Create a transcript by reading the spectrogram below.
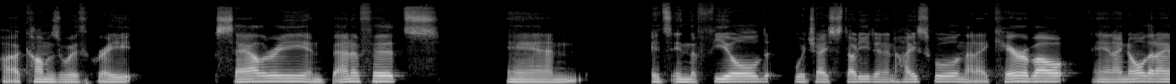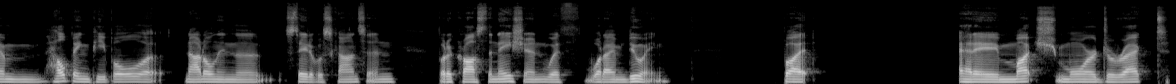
Uh, comes with great salary and benefits and it's in the field which I studied in in high school and that I care about and I know that I am helping people uh, not only in the state of Wisconsin but across the nation with what I'm doing. But at a much more direct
